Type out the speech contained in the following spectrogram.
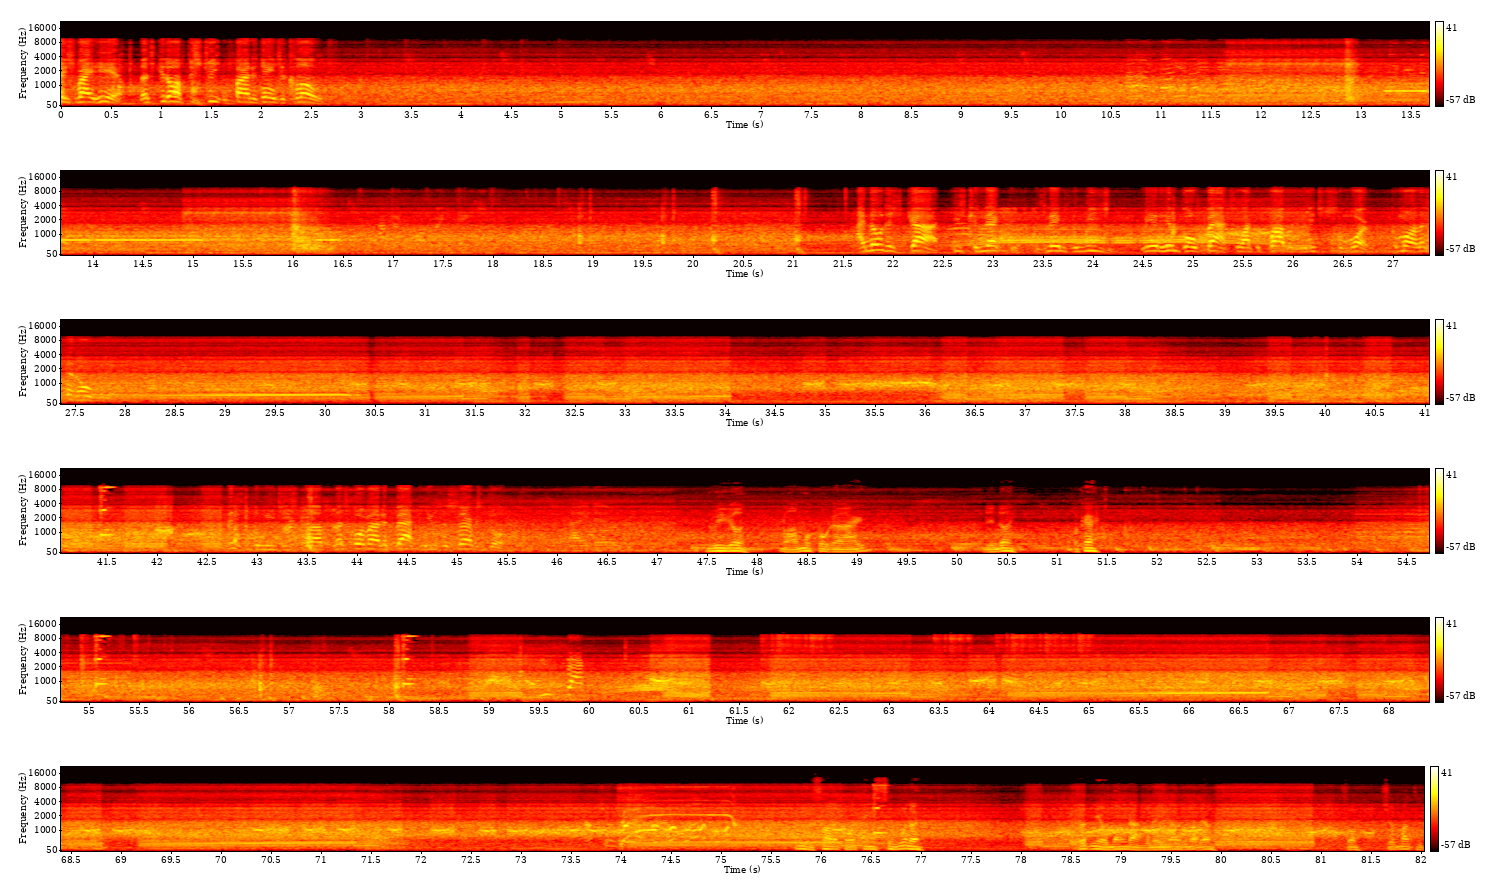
place right here. Let's get off the street and find a change of clothes. I know this guy. He's connected. His name's Luigi. Me and him go back, so I could probably get you some work. Come on, let's head over there. Around the back and use the service door. Nguy rồi, đón một cô gái đến đây. Ok.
